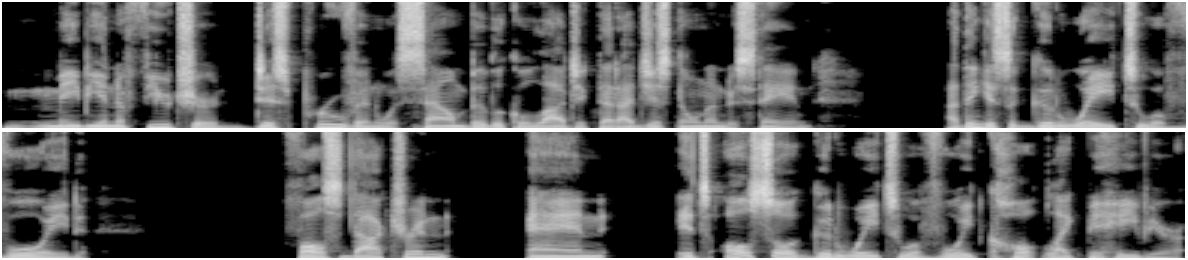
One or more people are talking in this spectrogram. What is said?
maybe in the future disproven with sound biblical logic that I just don't understand. I think it's a good way to avoid false doctrine and it's also a good way to avoid cult like behavior.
